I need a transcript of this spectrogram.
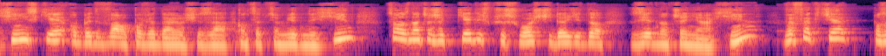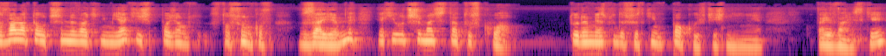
chińskie, obydwa opowiadają się za koncepcją jednych Chin, co oznacza, że kiedyś w przyszłości dojdzie do zjednoczenia Chin. W efekcie pozwala to utrzymywać im jakiś poziom stosunków wzajemnych, jak i utrzymać status quo, którym jest przede wszystkim pokój w cieśninie tajwańskiej.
